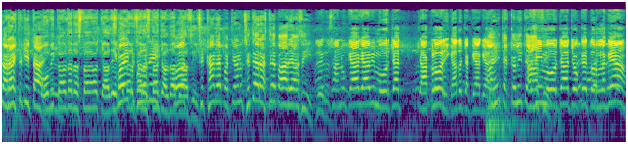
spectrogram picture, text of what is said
ਅਰੈਸਟ ਕੀਤਾ ਹੈ। ਉਹ ਵੀ ਕੱਲ ਦਾ ਰਸਤਾ ਚੱਲਦਾ ਇੱਕ ਕੋਈ ਤਰਫਾ ਕਸੂਰ ਰਸਤਾ ਨਹੀਂ, ਚੱਲਦਾ ਉਹ ਪਿਆ ਸੀ। ਸਿੱਖਾਂ ਦੇ ਬੱਚਿਆਂ ਨੂੰ ਸਿੱਧੇ ਰਸਤੇ ਪਾ ਰਿਹਾ ਸੀ। ਸਾਨੂੰ ਕਿਹਾ ਗਿਆ ਵੀ ਮੋਰਚਾ ਚੱਕ ਲੋ ਹਰੀਕਾ ਤੋਂ ਚੱਕਿਆ ਗਿਆ। ਅਸੀਂ ਚੱਕਣ ਲਈ ਤਿਆਰ ਅਸੀਂ। ਮੋਰਚਾ ਚੁੱਕ ਕੇ ਤੁਰਨ ਲੱਗੇ ਆ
